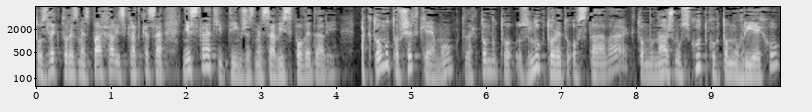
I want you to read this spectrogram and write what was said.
to zle, ktoré sme spáchali, skrátka sa nestratí tým, že sme sa vyspovedali. A k tomuto všetkému, teda k tomuto zlu, ktoré tu ostáva, k tomu nášmu skutku, k tomu hriechu,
